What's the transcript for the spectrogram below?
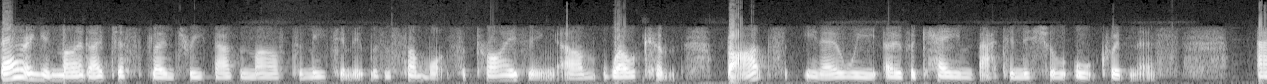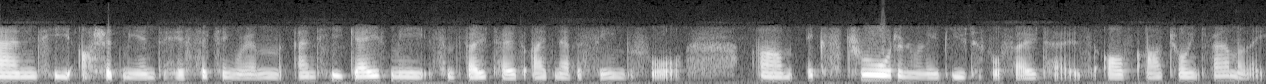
bearing in mind I'd just flown 3,000 miles to meet him, it was a somewhat surprising um, welcome. But, you know, we overcame that initial awkwardness. And he ushered me into his sitting room and he gave me some photos I'd never seen before. Um, extraordinarily beautiful photos of our joint family.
